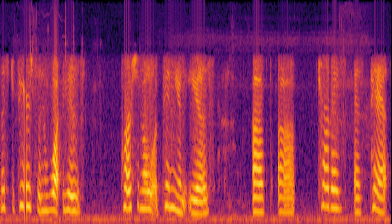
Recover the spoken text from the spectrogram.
Mr. Pearson what his personal opinion is of uh, turtles as pets,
